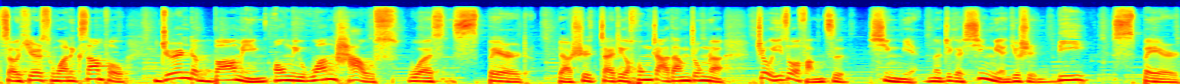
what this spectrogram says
So here's one example. During the bombing, only one house was spared. 表示在这个轰炸当中呢，只有一座房子幸免。那这个幸免就是 be spared。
